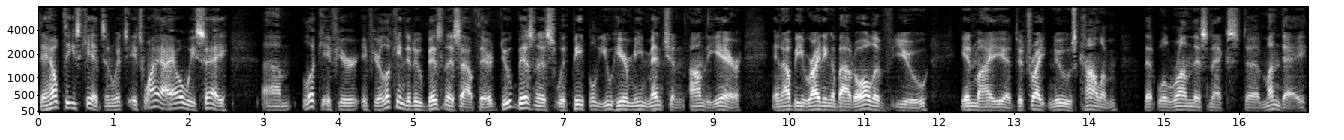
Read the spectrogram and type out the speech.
to help these kids. And which it's why I always say, um, look, if you're if you're looking to do business out there, do business with people you hear me mention on the air, and I'll be writing about all of you in my uh, Detroit News column that will run this next uh, Monday.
